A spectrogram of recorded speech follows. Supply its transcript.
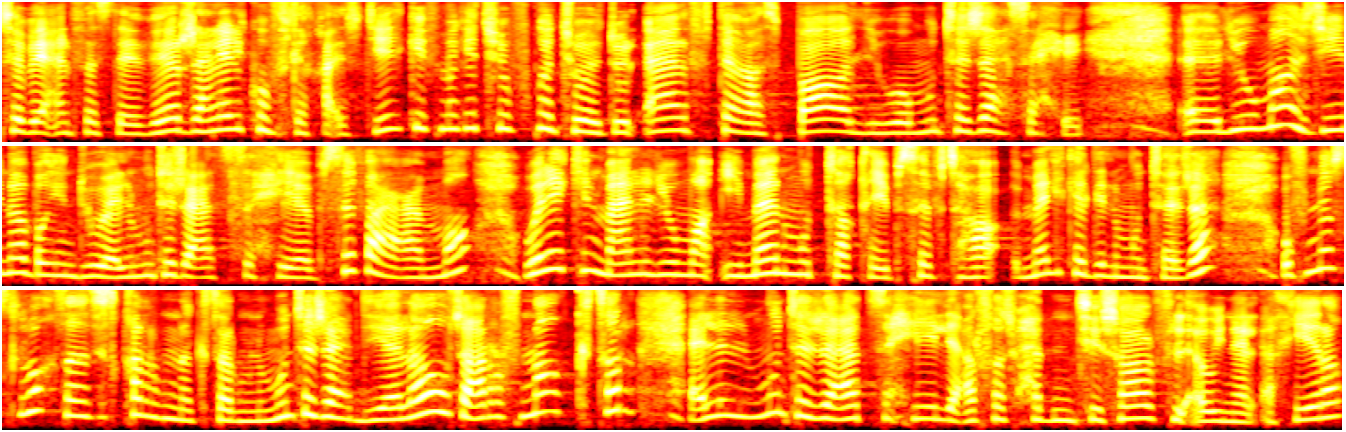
متابعي أنفاس تيفي رجعنا لكم في لقاء جديد. كيف ما كتشوفوا كنتواجدوا الآن في تيراس با اللي هو منتجع صحي. آه، اليوم جينا باغي ندوي على المنتجعات الصحية بصفة عامة ولكن معنا اليوم إيمان متقي بصفتها ملكة ديال المنتجع. وفي نفس الوقت غادي تقربنا أكثر من المنتجع ديالها وتعرفنا أكثر على المنتجعات الصحية اللي عرفت واحد الانتشار في الآونة الأخيرة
